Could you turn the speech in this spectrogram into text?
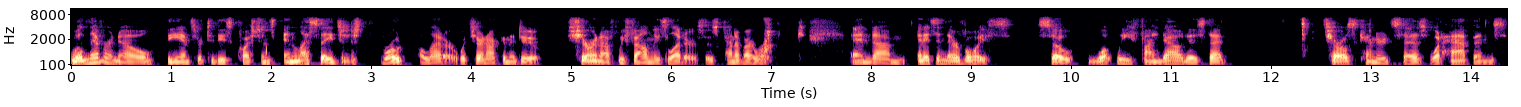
We'll never know the answer to these questions unless they just wrote a letter, which they're not going to do. Sure enough, we found these letters. It was kind of ironic. And, um, and it's in their voice. So, what we find out is that Charles Kennard says what happens,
